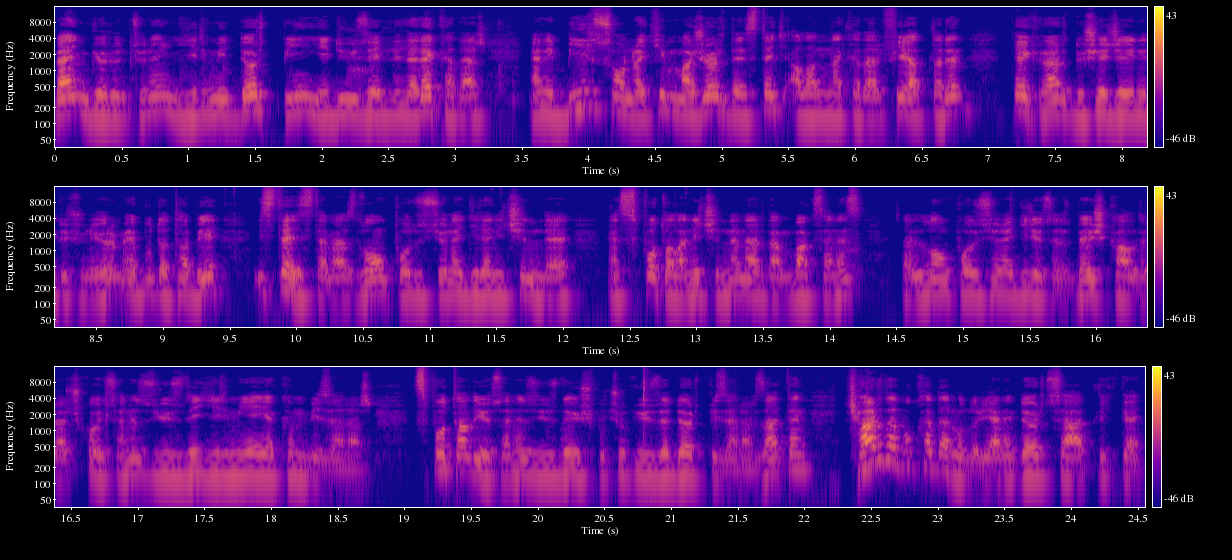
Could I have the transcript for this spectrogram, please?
ben görüntünün 24.750'lere kadar yani bir sonraki majör destek alanına kadar fiyatların tekrar düşeceğini düşünüyorum. E bu da tabi ister istemez long pozisyona giren için de yani spot alan için de nereden baksanız mesela long pozisyona giriyorsanız 5 kaldıraç koysanız %20'ye yakın bir zarar. Spot alıyorsanız %3,5 %4 bir zarar. Zaten kar da bu kadar olur yani 4 saatlikte.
